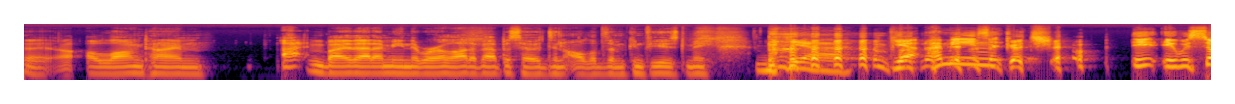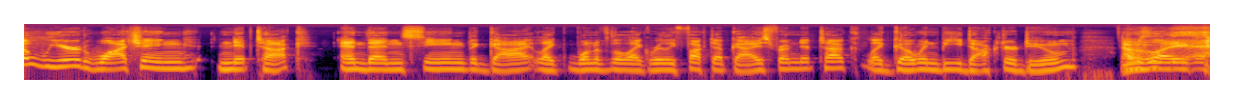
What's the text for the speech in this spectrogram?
uh, a long time. I- And By that I mean there were a lot of episodes and all of them confused me. Yeah. But Yeah, I mean, it was a good show. It it was so weird watching Nip Tuck and then seeing the guy, like one of the like really fucked up guys from Nip Tuck, like go and be Doctor Doom. I was Oh, like, yeah.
